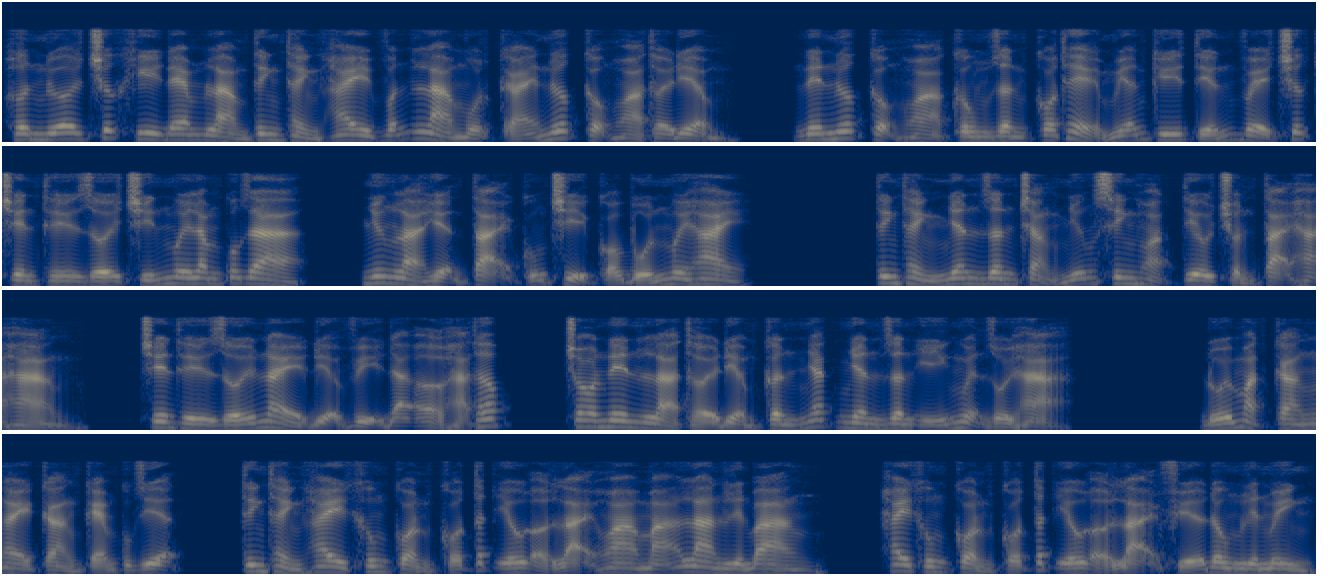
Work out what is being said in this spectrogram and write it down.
Hơn nữa trước khi đem làm tinh thành hay vẫn là một cái nước Cộng hòa thời điểm, nên nước Cộng hòa công dân có thể miễn ký tiến về trước trên thế giới 95 quốc gia, nhưng là hiện tại cũng chỉ có 42. Tinh thành nhân dân chẳng những sinh hoạt tiêu chuẩn tại hạ hàng, trên thế giới này địa vị đã ở hạ thấp, cho nên là thời điểm cân nhắc nhân dân ý nguyện rồi hả. Đối mặt càng ngày càng kém cục diện, tinh thành hay không còn có tất yếu ở lại Hoa Mã Lan Liên bang, hay không còn có tất yếu ở lại phía Đông Liên minh.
